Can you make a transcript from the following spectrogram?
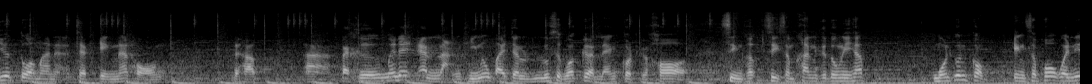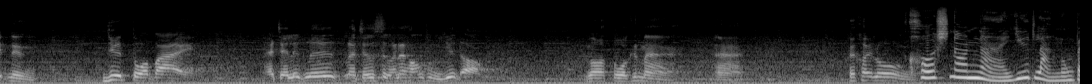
ยืดตัวมาเนี่ยจะเก่งหน้าท้องนะครับอ่าแต่คือไม่ได้แอนหลังทิ้งลงไปจะรู้สึกว่าเกิดแรงกดกับข้อ สิ่งครับสิ่งสำคัญคือตรงนี้ครับม้วนก้นกบเก่งสะโพกไว้นิดหนึ่งยืดตัวไปหายใจลึกๆ เราจะรู้สึกว่าหน้าท้องถูกยืดออก งอตัวขึ้นมาอ่า ค่อยๆโล่งโคชนอนหงายยืดหลังลงไป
